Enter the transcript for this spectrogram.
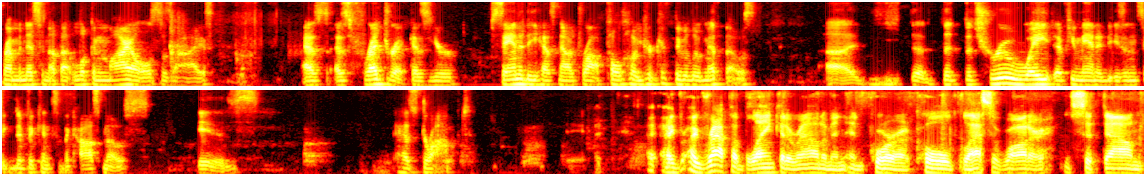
reminiscent of that look in Miles' eyes. As as Frederick, as your sanity has now dropped below your Cthulhu mythos uh, the, the the true weight of humanity's insignificance in the cosmos is has dropped. I, I, I wrap a blanket around him and, and pour a cold glass of water and sit down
